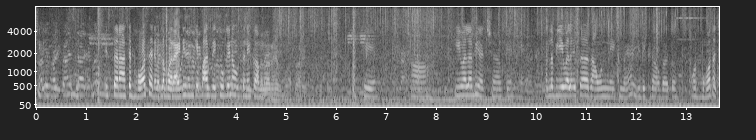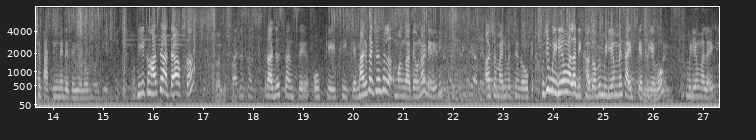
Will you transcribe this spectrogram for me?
ठीक है। इस तरह से बहुत सारे मतलब वैरायटीज इनके पास देखोगे ना उतने कम है। है ओके हाँ ये वाला भी अच्छा है ओके मतलब ये वाला ऐसा राउंड नेक में है, ये दिख रहा होगा तो। और बहुत अच्छे पैकिंग में देते हैं ये लोग। ओके ये कहाँ से आता है आपका? राजस्थान से। ओके ठीक है। मैन्युफैक्चर से मंगाते हो ना डायरेक्टली अच्छा मैन्युफैक्चरिंग ओके मुझे मीडियम वाला दिखा दो, अभी मीडियम में साइज़ कैसी है वो? मीडियम वाला एक।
